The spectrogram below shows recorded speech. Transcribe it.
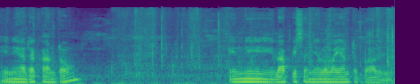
ini ada kantong. Ini lapisannya lumayan tebal ini.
